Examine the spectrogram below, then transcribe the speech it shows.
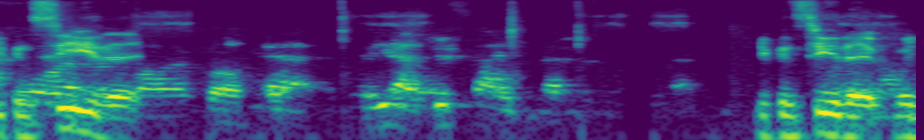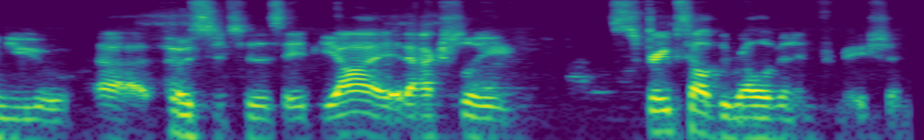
you can see that, well, you can see that when you uh, post it to this API, it actually scrapes out the relevant information.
